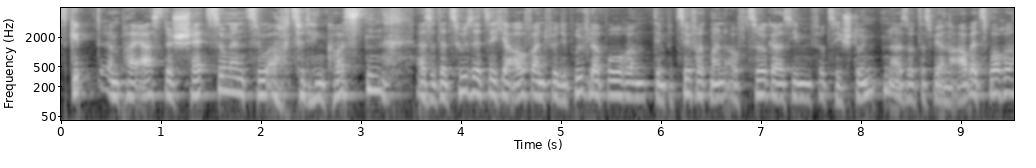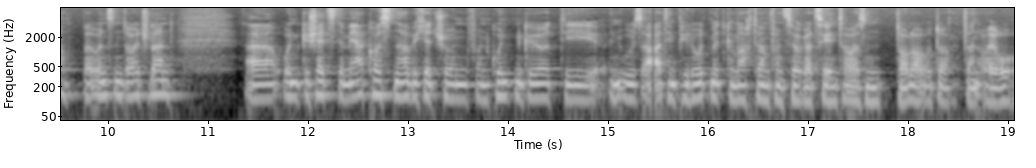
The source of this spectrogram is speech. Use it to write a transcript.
Es gibt ein paar erste Schätzungen zu, auch zu den Kosten. Also der zusätzliche Aufwand für die Prüflabore, den beziffert man auf circa 47 Stunden. Also das wäre eine Arbeitswoche bei uns in Deutschland. Äh, und geschätzte Mehrkosten habe ich jetzt schon von Kunden gehört, die in den USA den Pilot mitgemacht haben von ca. 10.000 Dollar oder dann Euro,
